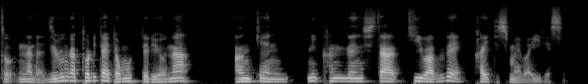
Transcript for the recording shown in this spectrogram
そう、なんだ、自分が取りたいと思ってるような案件に関連したキーワードで書いてしまえばいいです。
